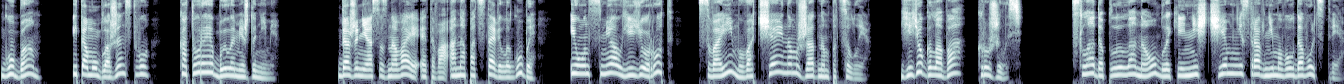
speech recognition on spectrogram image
губам и тому блаженству, которое было между ними. Даже не осознавая этого, она подставила губы, и он смял ее рот своим в отчаянном жадном поцелуе. Ее голова кружилась. Слада плыла на облаке ни с чем не сравнимого удовольствия.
